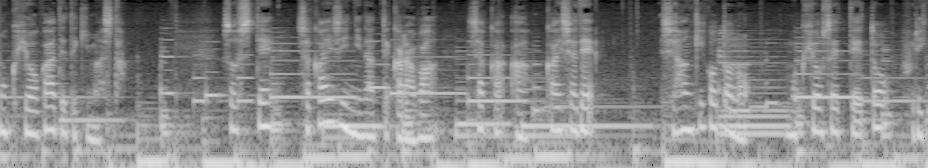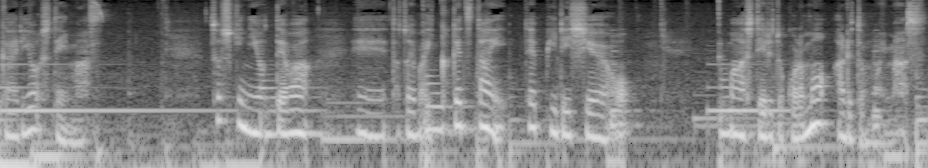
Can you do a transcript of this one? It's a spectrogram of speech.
目標が出てきました。そして社会人になってからは社会あ会社で四半期ごとの目標設定と振り返りをしています。組織によっては、えー、例えば1ヶ月単位で PDCA を回しているところもあると思います。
